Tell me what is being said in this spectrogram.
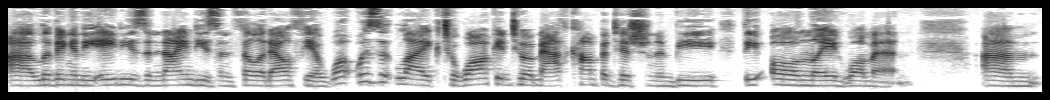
uh, living in the 80s and 90s in Philadelphia, what was it like to walk into a math competition and be the only woman? Um,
